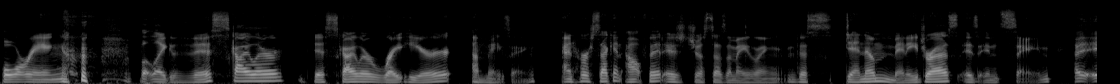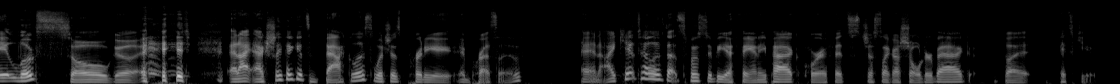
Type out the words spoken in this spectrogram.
boring. but like this Skyler, this Skyler right here, amazing. And her second outfit is just as amazing. This denim mini dress is insane. It looks so good. and I actually think it's backless, which is pretty impressive. And I can't tell if that's supposed to be a fanny pack or if it's just like a shoulder bag, but it's cute.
